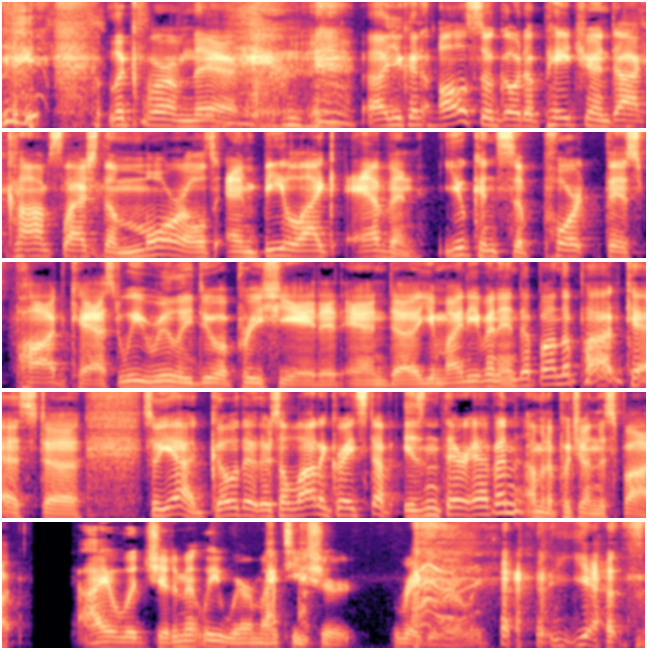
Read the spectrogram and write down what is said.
look for him there. Uh, you can also go to patreon.com slash the MORLS and be like Evan. You can support this podcast. We really do appreciate it. And uh, you might even end up on the podcast. Uh, so, yeah, go there. There's a lot of great stuff. Isn't there, Evan? I'm going to put you on the spot. I legitimately wear my t shirt regularly. yes.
